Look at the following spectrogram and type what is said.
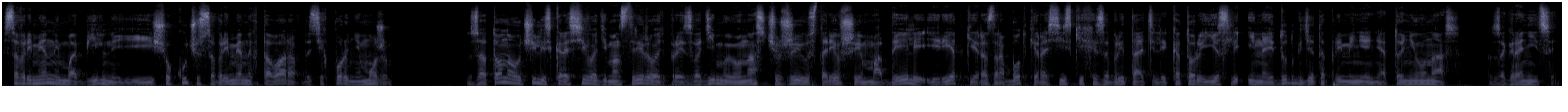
современный мобильный и еще кучу современных товаров до сих пор не можем. Зато научились красиво демонстрировать производимые у нас чужие устаревшие модели и редкие разработки российских изобретателей, которые, если и найдут где-то применение, то не у нас, за границей.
